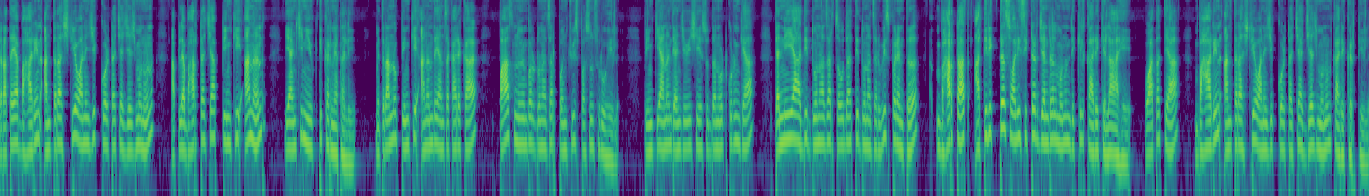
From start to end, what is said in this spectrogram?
तर आता या बहारीन आंतरराष्ट्रीय वाणिज्यिक कोर्टाच्या जज म्हणून आपल्या भारताच्या पिंकी आनंद यांची नियुक्ती करण्यात आली. मित्रांनो पिंकी आनंद यांचा कार्यकाळ पाच नोव्हेंबर दोन हजार पंचवीसपासून सुरू होईल. पिंकी आनंद यांच्याविषयी हे सुद्धा नोट करून घ्या. त्यांनी याआधी दोन हजार चौदा ते दोन हजार वीस पर्यंत भारतात अतिरिक्त सॉलिसिटर जनरल म्हणून देखील कार्य केलं आहे. व आता त्या बहारीन आंतरराष्ट्रीय वाणिज्यिक कोर्टाच्या जज म्हणून कार्य करतील.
